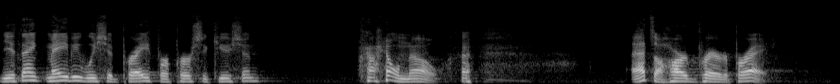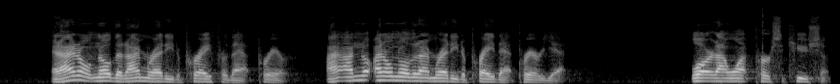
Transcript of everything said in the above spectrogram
Do you think maybe we should pray for persecution? I don't know. That's a hard prayer to pray. And I don't know that I'm ready to pray for that prayer. I, no, I don't know that I'm ready to pray that prayer yet. Lord, I want persecution.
